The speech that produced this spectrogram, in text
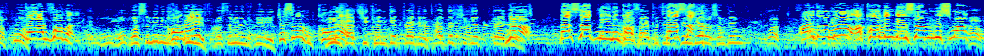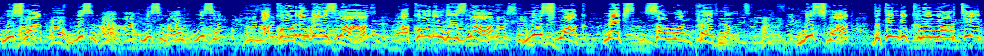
Yeah, they are woman. Uh, w- What's the meaning Correct. of the period? What's the meaning of period? Just a moment, Correct. Means that she can get pregnant. How does she get pregnant? No, that's not meaning of. by putting that's the not, finger or something? What? I don't know. According to Islam, miswak, How? miswak. How? How? Listen, I, I listen. I'm listen. No, no, according to. Islam, according to Islam, That's miswak makes someone pregnant. Huh? Miswak, the thing you clean your teeth,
